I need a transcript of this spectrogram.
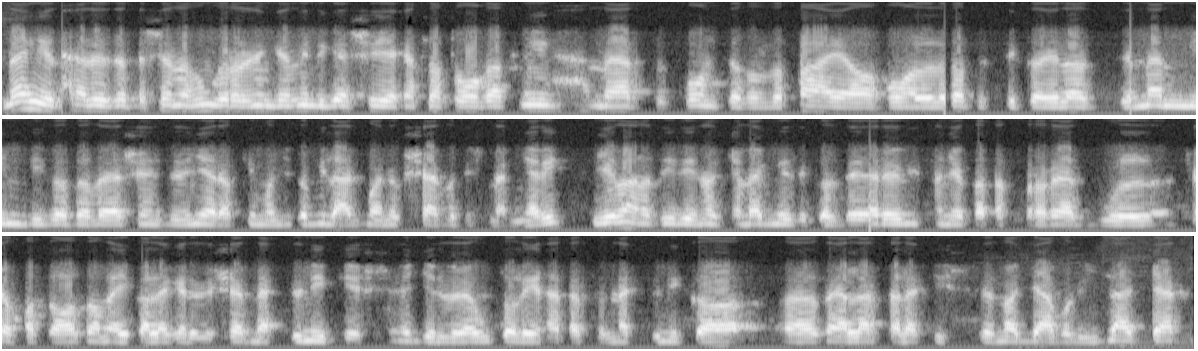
Nehéz előzetesen a Hungaroringen mindig esélyeket latolgatni, mert pont ez az a pálya, ahol statisztikailag nem mindig az a versenyző nyer, aki mondjuk a világbajnokságot is megnyeri. Nyilván az idén, hogyha megnézik az erőviszonyokat, akkor a Red Bull csapata az, amelyik a legerősebbnek tűnik, és egyelőre utolérhetetlennek tűnik az ellenfelek is nagyjából így látják.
